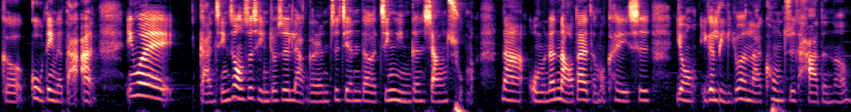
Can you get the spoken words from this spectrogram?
个固定的答案，因为感情这种事情就是两个人之间的经营跟相处嘛。那我们的脑袋怎么可以是用一个理论来控制它的呢？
